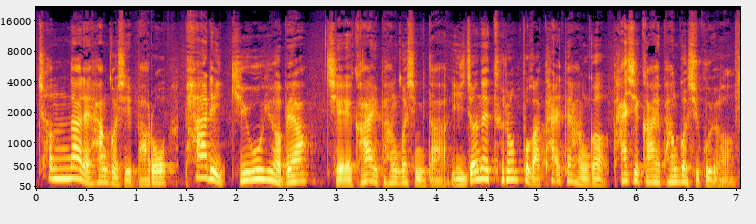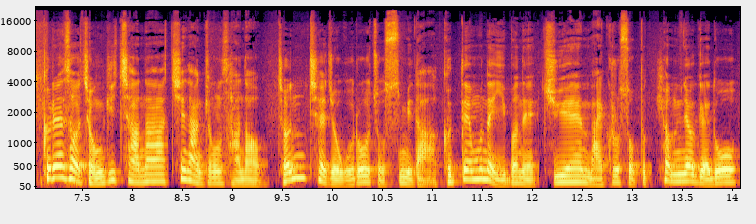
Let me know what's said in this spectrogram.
첫날에 한 것이 바로 파리 기후협약 재가입한 것입니다. 이전에 트럼프가 탈퇴한 거 다시 가입한 것이고요. 그래서 전기차나 친환경 산업 전체적으로 좋습니다. 그 때문에 이번에 GM 마이크로소프트 협력에도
